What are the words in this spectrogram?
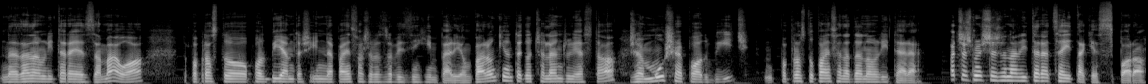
na daną literę jest za mało, to po prostu podbijam też inne państwa, żeby zrobić z nich imperium. Warunkiem tego challenge'u jest to, że muszę podbić po prostu państwa na daną literę. Chociaż myślę, że na literę C i tak jest sporo.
